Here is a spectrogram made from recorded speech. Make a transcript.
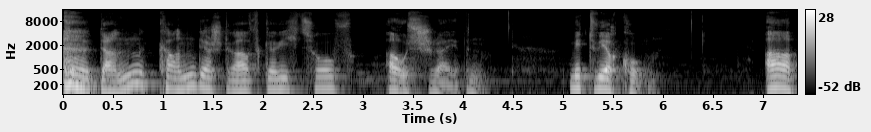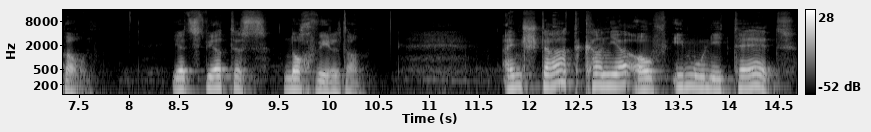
dann kann der Strafgerichtshof ausschreiben mit Wirkung. Aber jetzt wird es noch wilder. Ein Staat kann ja auf Immunität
